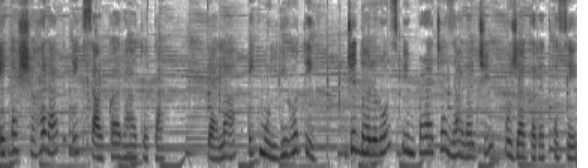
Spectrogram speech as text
एका शहरात एक सावकार राहत होता. त्याला एक मुलगी होती जी दररोज पिंपळाच्या झाडाची पूजा करत असे.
